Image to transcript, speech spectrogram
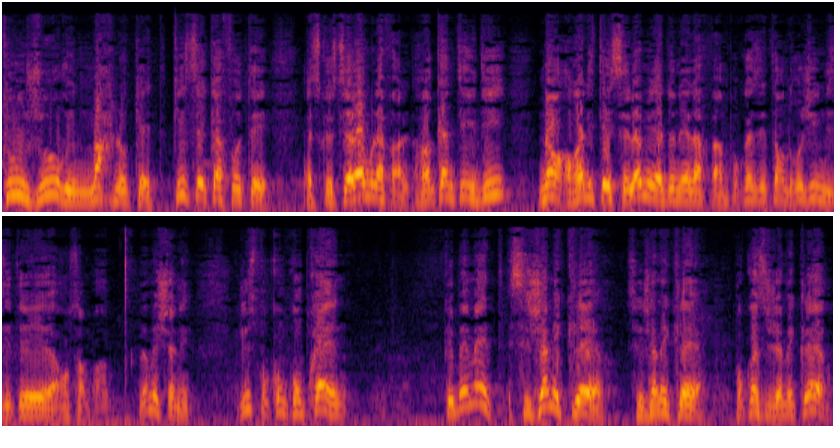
toujours une mahloket. Qui c'est qui a fauté? Est-ce que c'est l'homme ou la femme? Quand il dit, non, en réalité c'est l'homme, il a donné la femme. Pourquoi ils étaient androgynes Ils étaient ensemble? L'homme est chané. Juste pour qu'on comprenne que Bémet, c'est jamais clair. C'est jamais clair. Pourquoi c'est jamais clair?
